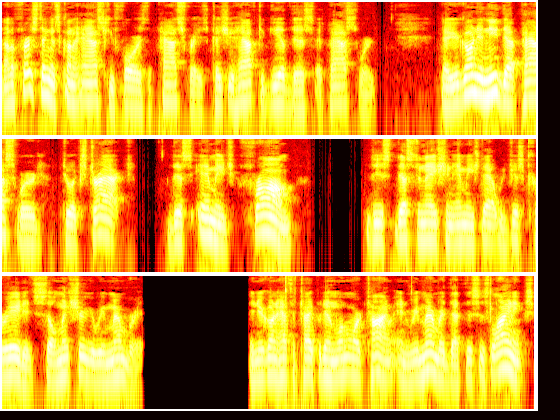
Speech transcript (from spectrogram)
Now the first thing it's going to ask you for is the passphrase because you have to give this a password. Now you're going to need that password to extract this image from this destination image that we just created. So make sure you remember it. Then you're going to have to type it in one more time and remember that this is Linux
